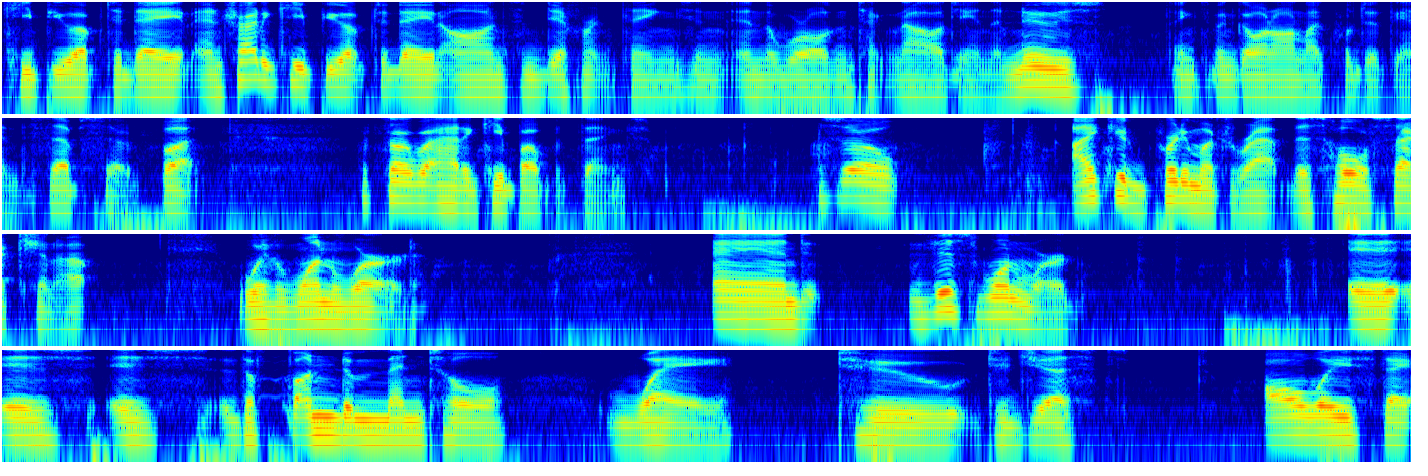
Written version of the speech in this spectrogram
keep you up to date and try to keep you up to date on some different things in, in the world and technology and the news. Things have been going on, like we'll do at the end of this episode. But let's talk about how to keep up with things. So, I could pretty much wrap this whole section up with one word. And this one word is is the fundamental way to to just always stay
